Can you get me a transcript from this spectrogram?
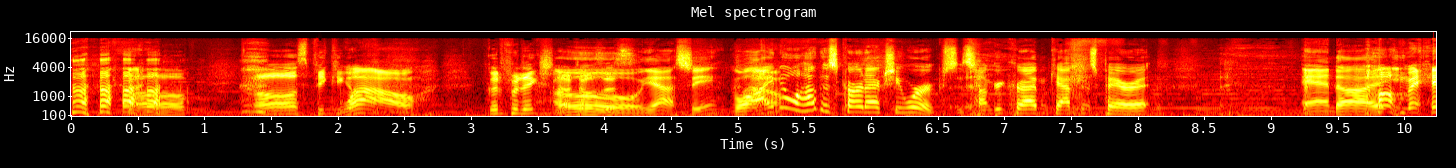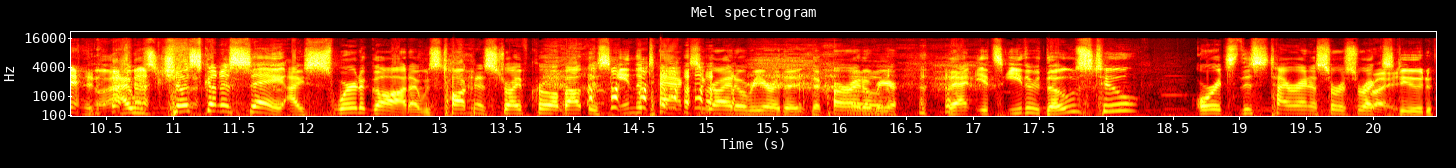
oh, oh, speaking of Wow. good prediction, Oh Artosis. yeah, see. Well, I know how this card actually works. It's Hungry Crab and Captain's Parrot. And uh, Oh man. I was just gonna say, I swear to God, I was talking to StrifeCro about this in the taxi ride over here, the, the car ride over here, that it's either those two or it's this Tyrannosaurus Rex Right. dude,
